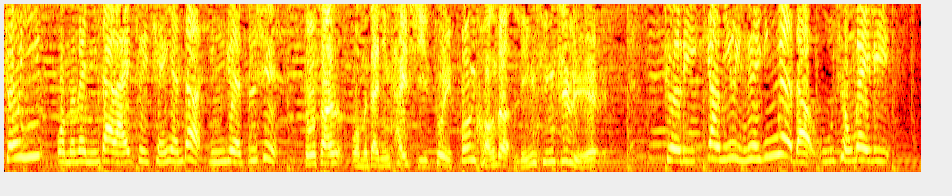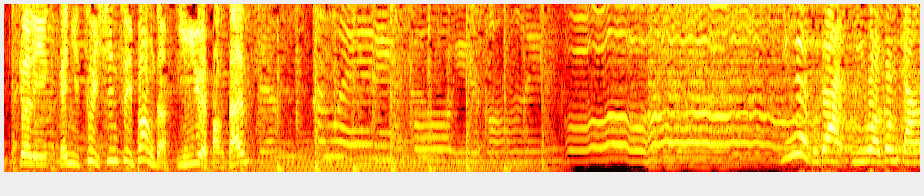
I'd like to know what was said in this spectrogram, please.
周一，我们为您带来最前沿的音乐资讯。周三，我们带您开启最疯狂的聆听之旅，这里让你领略音乐的无穷魅力。这里给你最新最棒的音乐榜单。音乐不断，你我共享。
